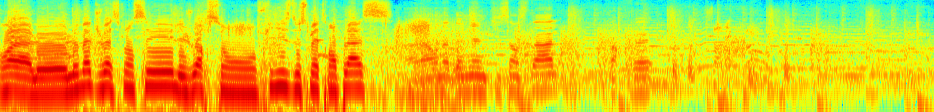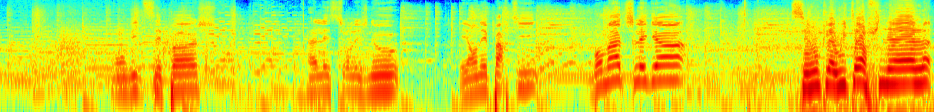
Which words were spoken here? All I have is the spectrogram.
Voilà, le, le match va se lancer, les joueurs sont, finissent de se mettre en place. Voilà, on a Damien qui s'installe. Parfait. On vide ses poches. L'aise sur les genoux. Et on est parti. Bon match les gars C'est donc la 8 heures finale.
